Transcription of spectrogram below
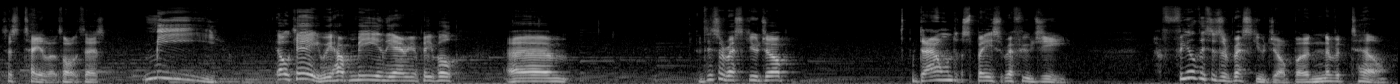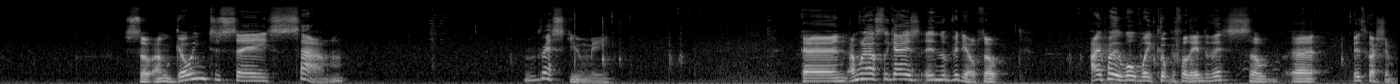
It says Taylor, that's all it says. Me! Okay, we have me in the area, people. Um, is this a rescue job? Downed space refugee. I feel this is a rescue job, but I'd never tell. So I'm going to say, Sam, rescue me. And I'm going to ask the guys in the video. So I probably won't wake up before the end of this. So uh, here's question.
